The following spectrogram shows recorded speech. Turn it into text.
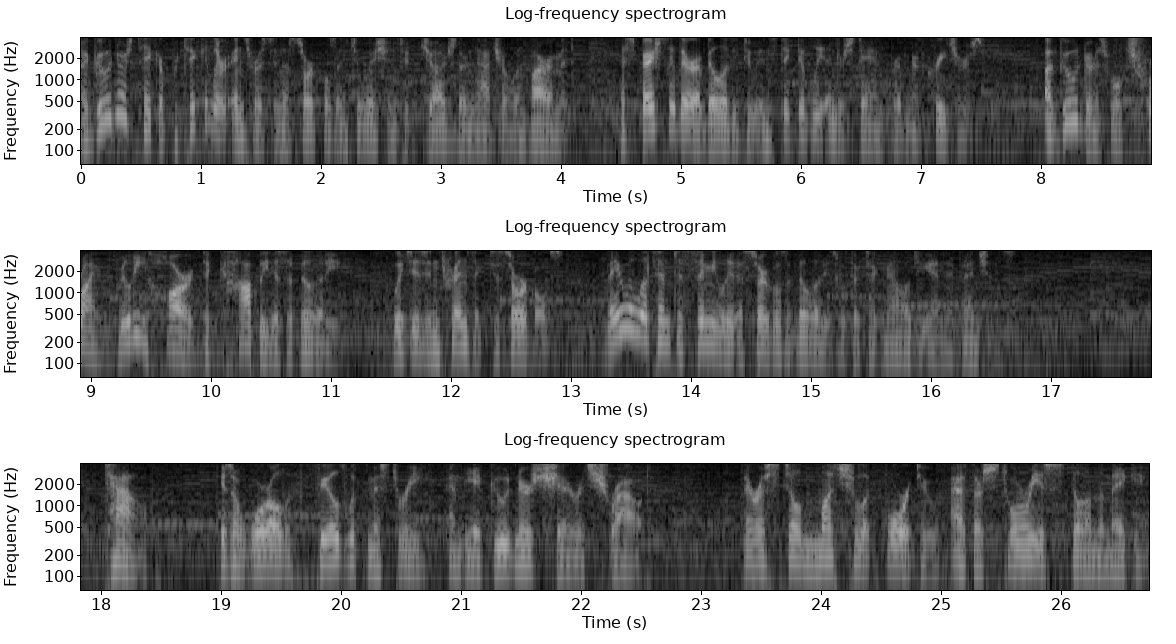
Agudners take a particular interest in a Sergal's intuition to judge their natural environment, especially their ability to instinctively understand primitive creatures. Agudners will try really hard to copy this ability, which is intrinsic to Sergals. They will attempt to simulate a Sergal's abilities with their technology and inventions. Tal is a world filled with mystery, and the Agudners share its shroud. There is still much to look forward to, as their story is still in the making.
